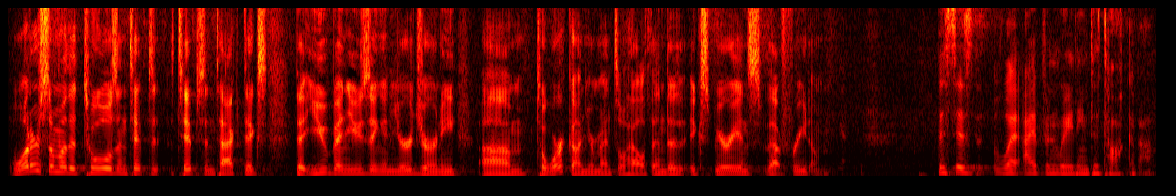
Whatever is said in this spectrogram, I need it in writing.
what are some of the tools and tip, tips and tactics that you've been using in your journey um, to work on your mental health and to experience that freedom? This is what I've been waiting to talk about.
